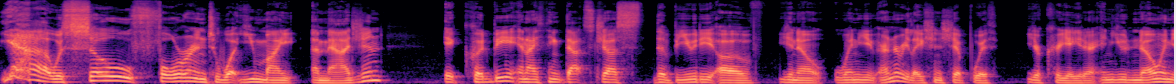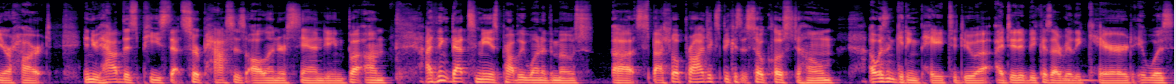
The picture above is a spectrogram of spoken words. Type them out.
yeah, it was so foreign to what you might imagine it could be. And I think that's just the beauty of, you know, when you are in a relationship with your creator and you know in your heart and you have this peace that surpasses all understanding. But um, i think that to me is probably one of the most uh, special projects because it's so close to home. I wasn't getting paid to do it. I did it because i really mm-hmm. cared. It was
